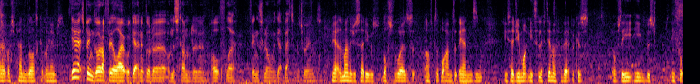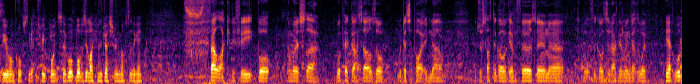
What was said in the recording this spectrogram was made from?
uh, Russ Penn the last couple of games? Yeah, it's been good. I feel like we're getting a good uh, understanding, and hopefully things can only get better between us. Yeah, the manager said he was lost for words after what happened at the end, and he said you might need to lift him up a bit because obviously he, he was he thought you were on course to get the three points. So what, what was it like in the dressing room after the game? Felt like a defeat, but obviously we'll pick ourselves up. We're disappointed now. We'll just have to go again Thursday and uh, hopefully go to Dagenham and get the win. Yeah, what,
